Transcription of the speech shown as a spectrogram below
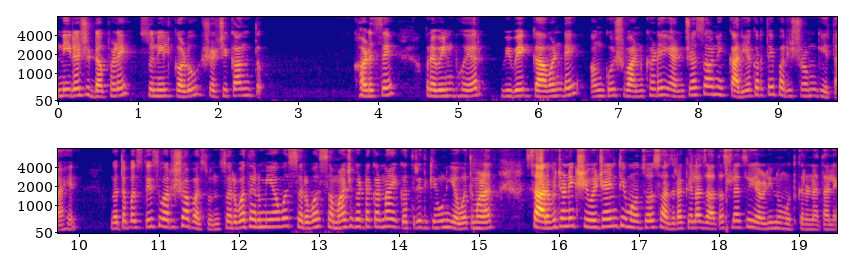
नीरज डफळे सुनील कडू शशिकांत खडसे प्रवीण भोयर विवेक गावंडे अंकुश वानखडे यांच्यासह अनेक कार्यकर्ते परिश्रम घेत आहेत. गत पस्तीस वर्षापासून सर्वधर्मीय व सर्व समाज घटकांना एकत्रित घेऊन यवतमाळात सार्वजनिक शिवजयंती महोत्सव साजरा केला जात असल्याचे यावेळी नमूद करण्यात आले.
